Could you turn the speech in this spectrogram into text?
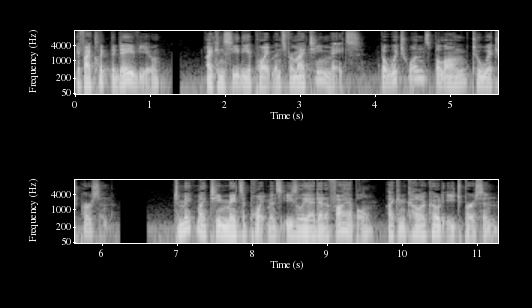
if I click the day view, I can see the appointments for my teammates, but which ones belong to which person? To make my teammates' appointments easily identifiable, I can color code each person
